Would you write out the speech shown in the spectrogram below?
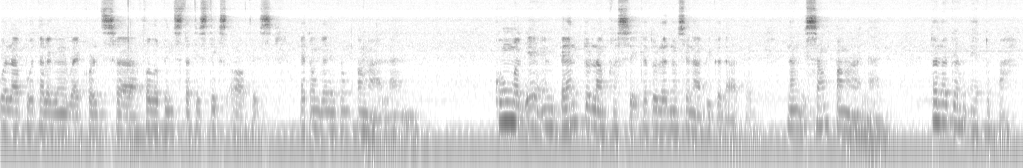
Wala po talagang record sa Philippine Statistics Office. Itong ganitong pangalan. Kung mag-e-invento lang kasi, katulad ng sinabi ko dati, ng isang pangalan, talagang eto pa.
